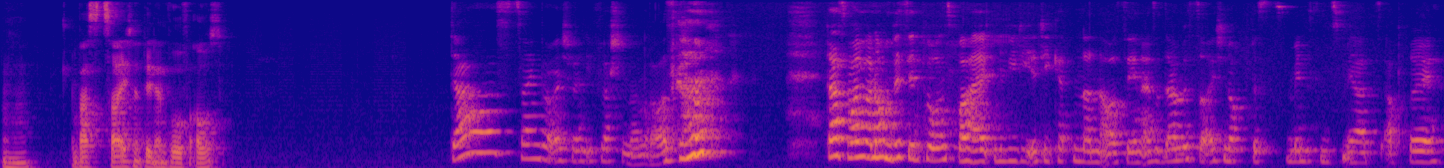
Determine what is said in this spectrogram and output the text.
Mhm. Was zeichnet den Entwurf aus? Das zeigen wir euch, wenn die Flaschen dann rauskommen. Das wollen wir noch ein bisschen für uns behalten, wie die Etiketten dann aussehen. Also da müsst ihr euch noch bis mindestens März, April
